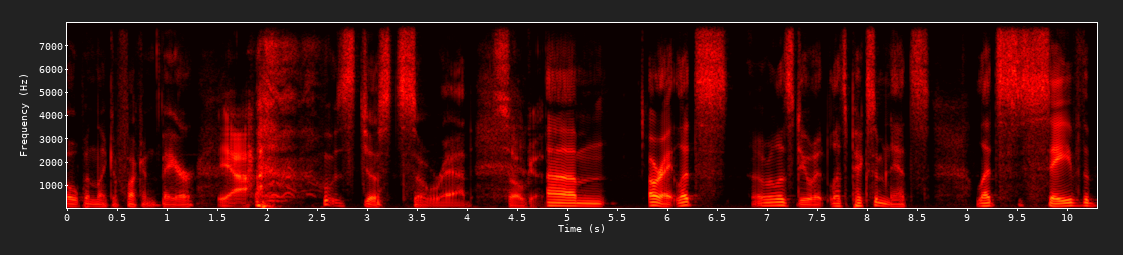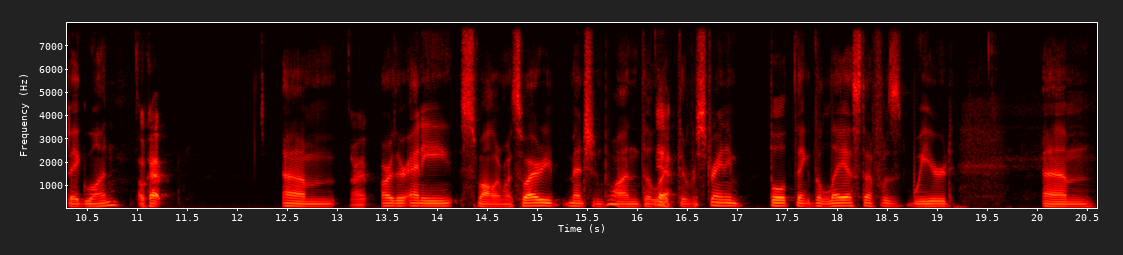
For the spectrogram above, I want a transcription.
open like a fucking bear. Yeah. it was just so rad. So good. Um all right, let's uh, let's do it. Let's pick some nits. Let's save the big one. Okay. Um all right. Are there any smaller ones? So I already mentioned one, the like yeah. the restraining bolt thing, the Leia stuff was weird. Um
